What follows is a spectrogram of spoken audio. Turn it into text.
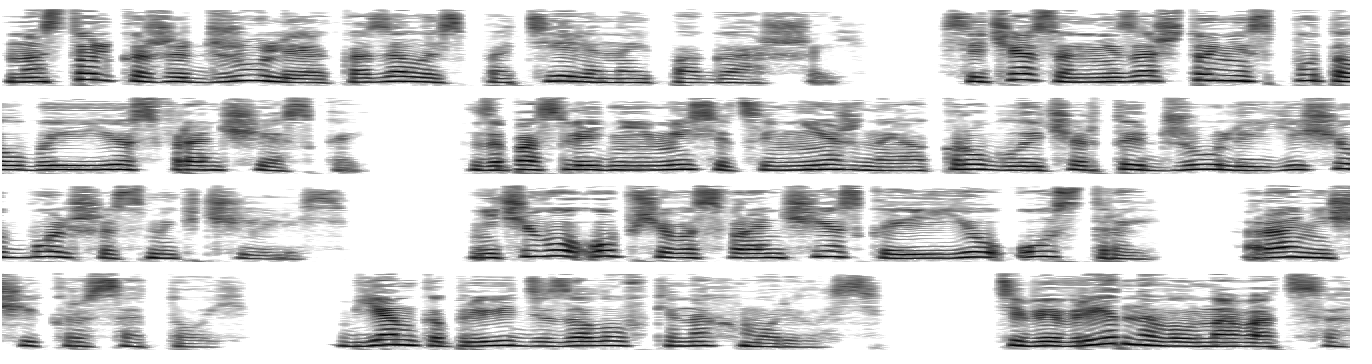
настолько же Джулия казалась потерянной и погасшей. Сейчас он ни за что не спутал бы ее с Франческой. За последние месяцы нежные, округлые черты Джулии еще больше смягчились. Ничего общего с Франческой и ее острой, ранящей красотой. Бьянка при виде заловки нахмурилась. «Тебе вредно волноваться?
